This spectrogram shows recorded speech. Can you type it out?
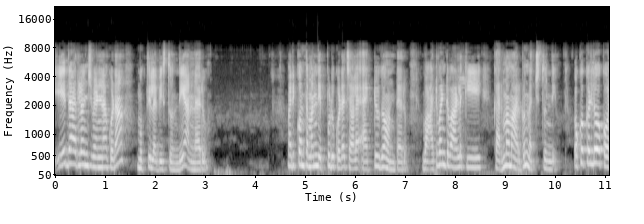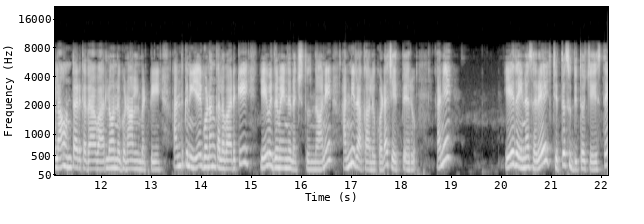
ఏ దారిలోంచి వెళ్ళినా కూడా ముక్తి లభిస్తుంది అన్నారు. మరి కొంతమంది ఎప్పుడు కూడా చాలా యాక్టివ్గా ఉంటారు. అటువంటి వాళ్ళకి కర్మ మార్గం నచ్చుతుంది. ఒక్కొక్కళ్ళు ఒక్కోలా ఉంటారు కదా వారిలో ఉన్న గుణాలను బట్టి. అందుకని ఏ గుణం కలవారికి ఏ విధమైనది నచ్చుతుందో అని అన్ని రకాలు కూడా చెప్పారు. కానీ ఏదైనా సరే చిత్తశుద్ధితో చేస్తే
